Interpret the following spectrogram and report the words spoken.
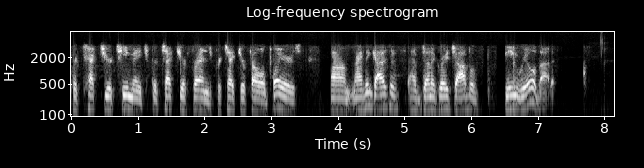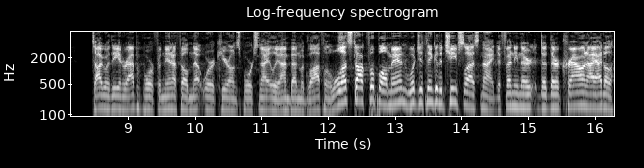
protect your teammates, protect your friends, protect your fellow players. Um, I think guys have, have done a great job of being real about it. Talking with Ian Rapoport from the NFL Network here on Sports Nightly. I'm Ben McLaughlin. Well, let's talk football, man. What'd you think of the Chiefs last night, defending their their, their crown? I had a,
